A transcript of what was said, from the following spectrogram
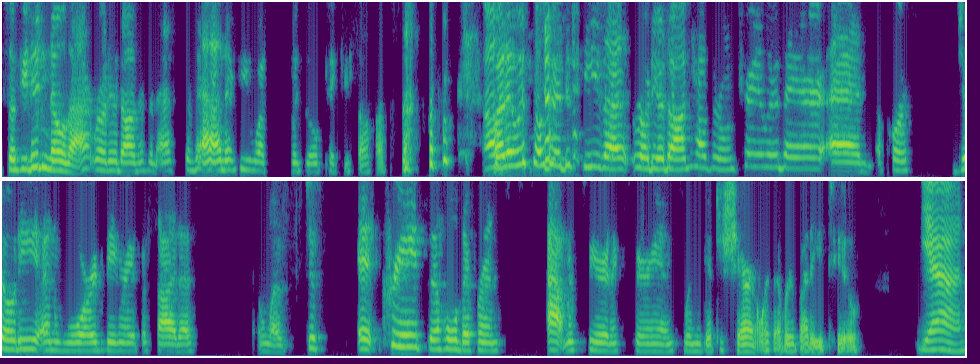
So if you didn't know that, Rodeo Dawg is an Estevan if you want to go pick yourself up some. oh. But it was so good to see that Rodeo Dawg had their own trailer there. And of course, Jody and Ward being right beside us was just, it creates a whole different atmosphere and experience when you get to share it with everybody too. Yeah,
